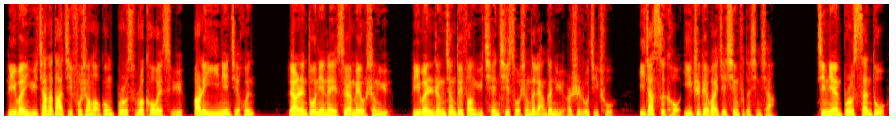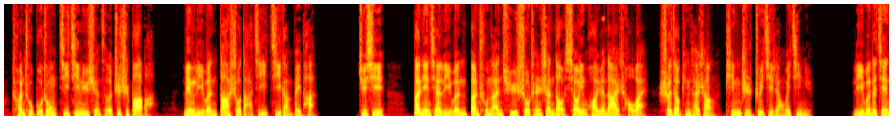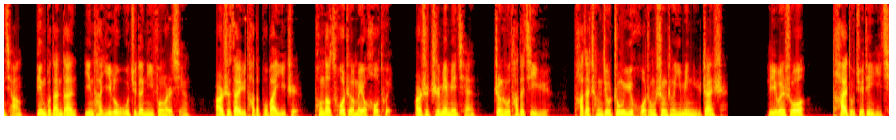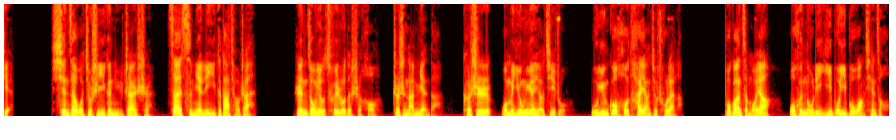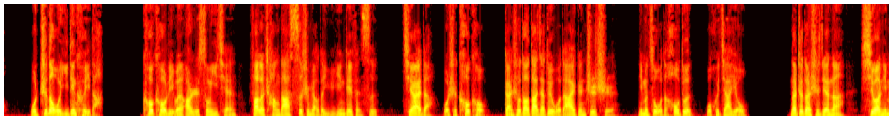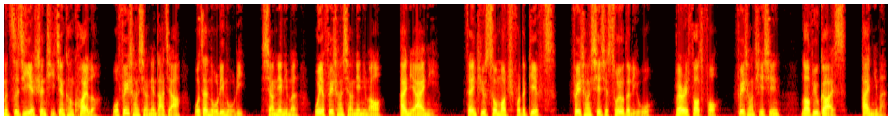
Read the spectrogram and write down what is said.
李玟与加拿大籍富商老公 Bruce Rockowitz 于二零一一年结婚，两人多年内虽然没有生育，李玟仍将对方与前妻所生的两个女儿视如己出，一家四口一直给外界幸福的形象。近年 Bruce 三度传出不忠及妓女选择支持爸爸，令李玟大受打击，极感背叛。据悉，半年前李玟搬出南区寿辰山道小影花园的爱巢外，社交平台上停止追击两位妓女。李玟的坚强，并不单单因她一路无惧的逆风而行。而是在于他的不败意志，碰到挫折没有后退，而是直面面前。正如他的寄语，他在成就中浴火中生成一名女战士。李玟说：“态度决定一切。现在我就是一个女战士，再次面临一个大挑战。人总有脆弱的时候，这是难免的。可是我们永远要记住，乌云过后太阳就出来了。不管怎么样，我会努力一步一步往前走。我知道我一定可以的。”Coco 李玟二日送医前发了长达四十秒的语音给粉丝。亲爱的，我是 Coco，感受到大家对我的爱跟支持，你们做我的后盾，我会加油。那这段时间呢，希望你们自己也身体健康快乐。我非常想念大家，我在努力努力，想念你们，我也非常想念你们哦，爱你爱你。Thank you so much for the gifts，非常谢谢所有的礼物，Very thoughtful，非常贴心，Love you guys，爱你们。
